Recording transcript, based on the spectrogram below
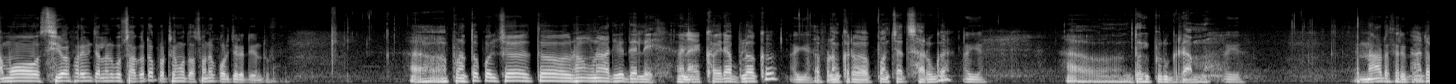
ଆମ ସିଓର ଫାର୍ମିଂ ଚ୍ୟାନେଲ୍କୁ ସ୍ୱାଗତ ପ୍ରଥମେ ଦର୍ଶକମାନେ ପରିଚୟ ଦିଅନ୍ତୁ ଆପଣ ତ ପରିଚୟ ତ ଅଧିକ ଦେଲେ ମାନେ ଖଇରା ବ୍ଲକ ଆପଣଙ୍କର ପଞ୍ଚାୟତ ସାରୁଙ୍ଗା ଆଜ୍ଞା ଆଉ ଦହିପୁର ଗ୍ରାମ ଆଜ୍ଞା ନାଁଟା ସାର୍ ନାଁଟା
